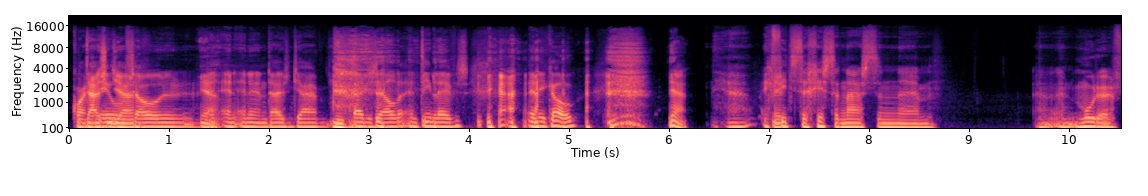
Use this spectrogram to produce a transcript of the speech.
kwart Duizend eeuw of jaar. zo. eh, Ja. En, en een duizend jaar bij dezelfde en tien levens. Ja. En ik ook. Ja. ja ik fietste gisteren naast een, ehm, een, een moeder.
